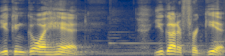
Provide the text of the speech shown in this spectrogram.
you can go ahead, you got to forget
